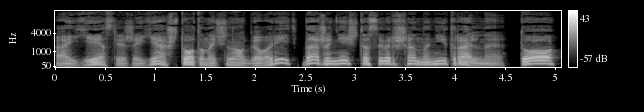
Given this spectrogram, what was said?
А если же я что-то начинал говорить, даже нечто совершенно нейтральное, то...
